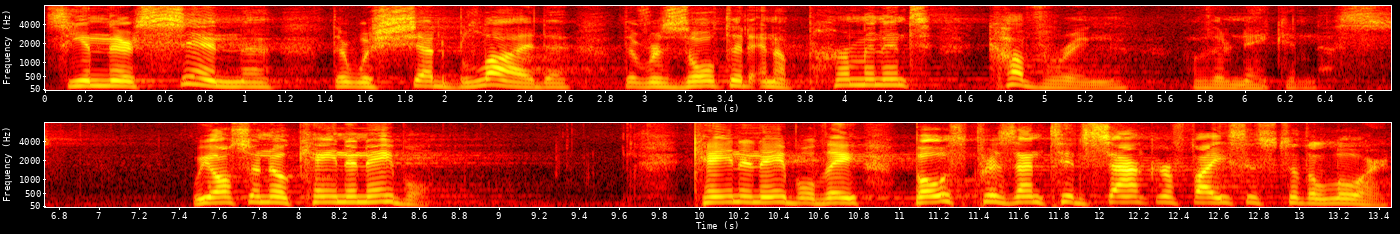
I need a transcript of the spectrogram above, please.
See, in their sin, there was shed blood that resulted in a permanent covering of their nakedness. We also know Cain and Abel. Cain and Abel, they both presented sacrifices to the Lord.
